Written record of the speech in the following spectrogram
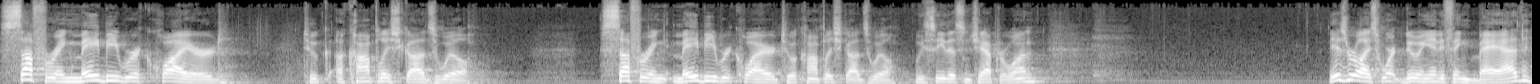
suffering may be required to accomplish God's will. Suffering may be required to accomplish God's will. We see this in chapter 1. The Israelites weren't doing anything bad.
